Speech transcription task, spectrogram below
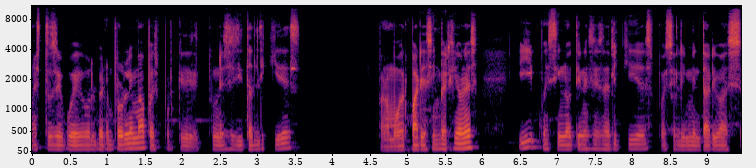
esto se puede volver un problema pues porque tú necesitas liquidez para mover varias inversiones y pues si no tienes esa liquidez pues el inventario es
